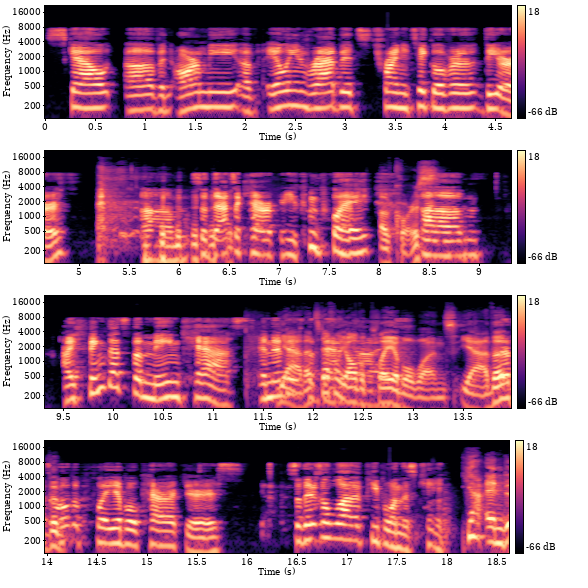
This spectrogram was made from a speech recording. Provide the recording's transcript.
scout of an army of alien rabbits trying to take over the Earth. Um, so that's a character you can play. Of course. Um, I think that's the main cast, and then yeah, there's that's definitely all the playable ones. Yeah, the, That's the all the playable characters. So there's a lot of people in this game. Yeah, and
